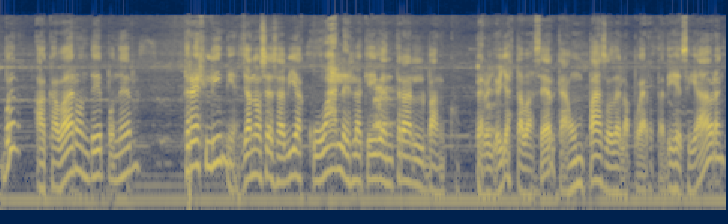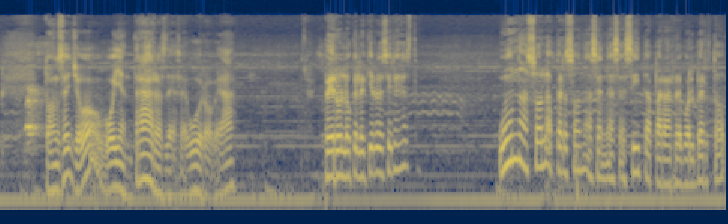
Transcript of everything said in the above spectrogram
Bueno, acabaron de poner tres líneas. Ya no se sabía cuál es la que iba a entrar al banco. Pero yo ya estaba cerca, a un paso de la puerta. Dije, si abran, entonces yo voy a entrar de seguro, ¿vea? Pero lo que le quiero decir es esto. Una sola persona se necesita para revolver todo.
